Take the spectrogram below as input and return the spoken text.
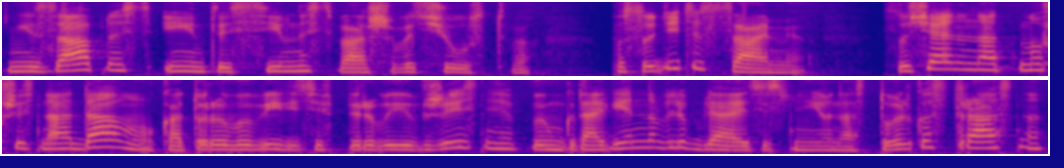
внезапность и интенсивность вашего чувства. Посудите сами. Случайно наткнувшись на даму, которую вы видите впервые в жизни, вы мгновенно влюбляетесь в нее настолько страстно,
